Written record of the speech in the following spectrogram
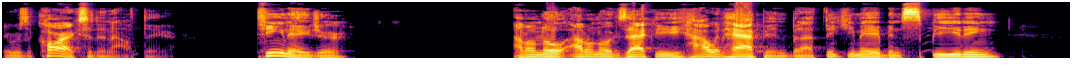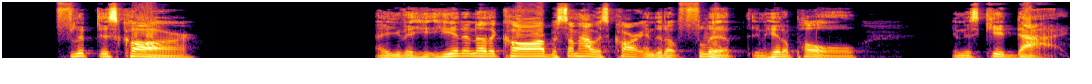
There was a car accident out there. Teenager. I don't know. I don't know exactly how it happened, but I think he may have been speeding, flipped his car, Either he hit another car, but somehow his car ended up flipped and hit a pole, and this kid died.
